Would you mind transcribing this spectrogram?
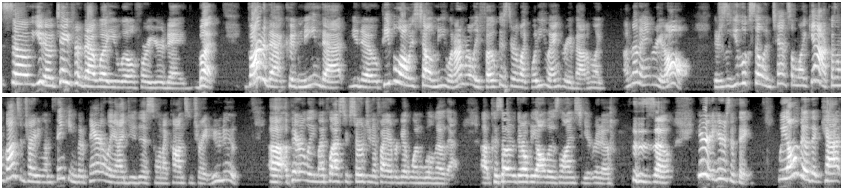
so, you know, take from that what you will for your day. But part of that could mean that, you know, people always tell me when I'm really focused, they're like, what are you angry about? I'm like, I'm not angry at all. There's, you look so intense. I'm like, yeah, because I'm concentrating, I'm thinking, but apparently I do this when I concentrate. Who knew? Uh, apparently my plastic surgeon, if I ever get one, will know that because uh, there'll be all those lines to get rid of. so here, here's the thing. We all know that cat,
